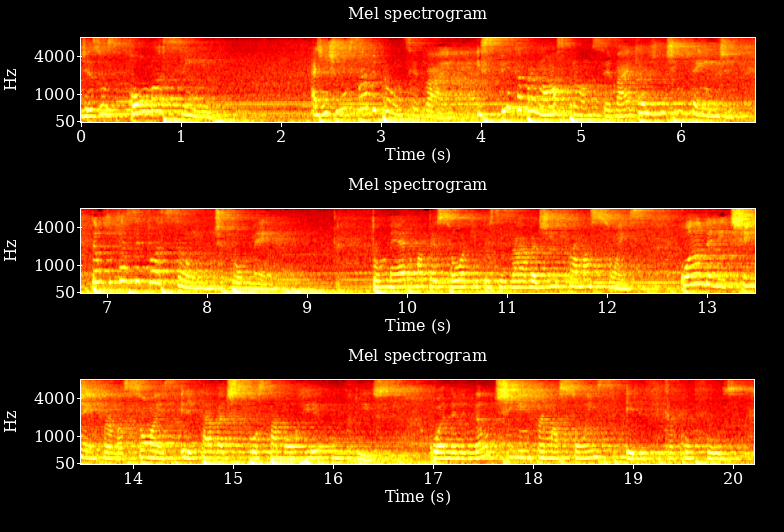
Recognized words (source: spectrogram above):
Jesus, como assim? A gente não sabe para onde você vai. Explica para nós para onde você vai que a gente entende. Então, o que é a situação de Tomé? Tomé era uma pessoa que precisava de informações. Quando ele tinha informações, ele estava disposto a morrer com Cristo. Quando ele não tinha informações, ele fica confuso.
